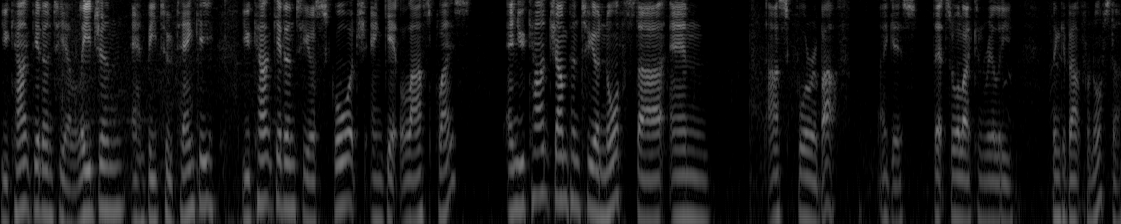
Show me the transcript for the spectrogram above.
you can't get into your Legion and be too tanky, you can't get into your Scorch and get last place, and you can't jump into your North Star and ask for a buff, I guess. That's all I can really think about for North Star.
